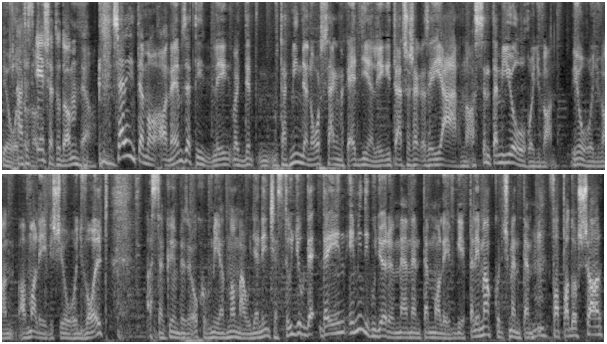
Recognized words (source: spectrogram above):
Jó Hát ezt én se tudom. Ja. Szerintem a, a nemzeti lég, vagy de, tehát minden országnak egy ilyen légitársaság azért járna. Azt szerintem jó, hogy van. Jó, hogy van. A Malév is jó, hogy volt. Aztán különböző okok miatt ma már ugye nincs, ezt tudjuk, de, de én, én mindig úgy örömmel mentem malévgéppel. Én már akkor is mentem hmm. fapadossal,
